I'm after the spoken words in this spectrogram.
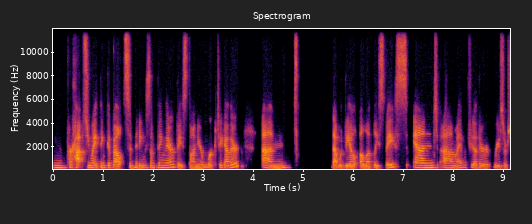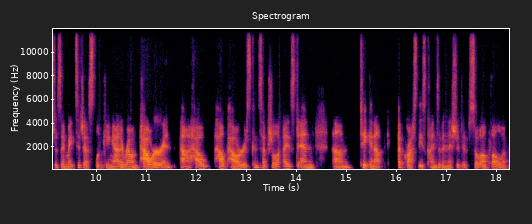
mm, perhaps you might think about submitting something there based on your work together. Um, that would be a, a lovely space. And um, I have a few other resources I might suggest looking at around power and uh, how how power is conceptualized and um, taken up across these kinds of initiatives. So I'll follow up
